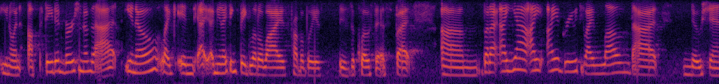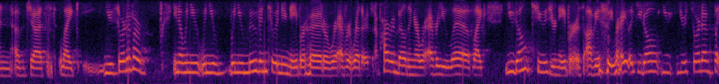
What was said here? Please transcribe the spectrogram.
you know an updated version of that. You know, like in I, I mean I think Big Little Lies probably is is the closest, but um, but I, I yeah I I agree with you. I love that notion of just like you sort of are you know when you when you when you move into a new neighborhood or wherever whether it's an apartment building or wherever you live like you don't choose your neighbors obviously right? Like you don't you you're sort of but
